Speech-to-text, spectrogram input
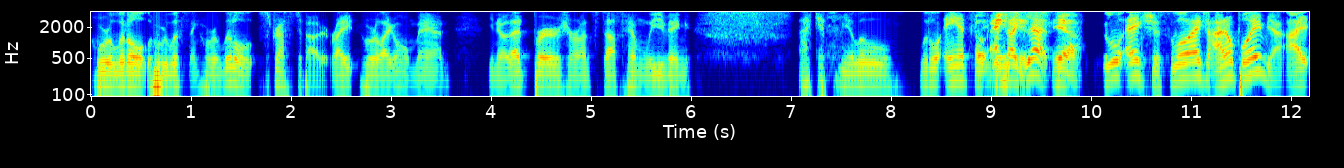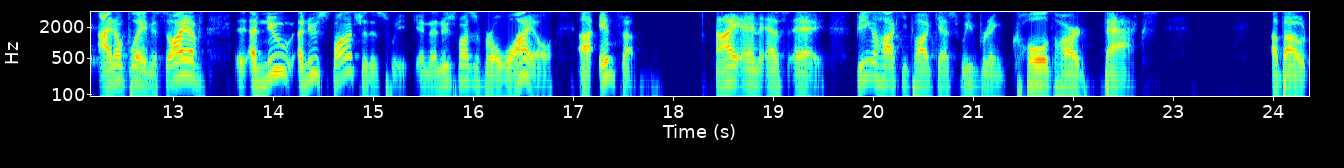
who are a little, who are listening, who are a little stressed about it, right? Who are like, oh man, you know, that Bergeron stuff, him leaving, that gets me a little, little antsy, oh, which I get. Yeah. A little anxious, a little anxious. I don't blame you. I, I don't blame you. So I have a new, a new sponsor this week and a new sponsor for a while, uh, INSA. I-N-S-A. Being a hockey podcast, we bring cold hard facts about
